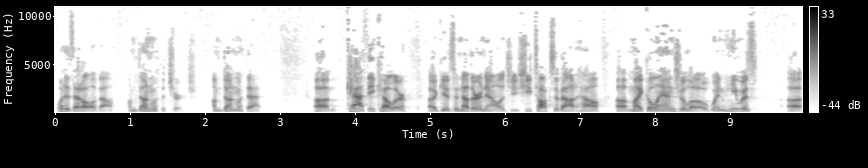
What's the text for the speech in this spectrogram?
What is that all about? I'm done with the church. I'm done with that. Uh, Kathy Keller uh, gives another analogy. She talks about how uh, Michelangelo, when he was uh,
